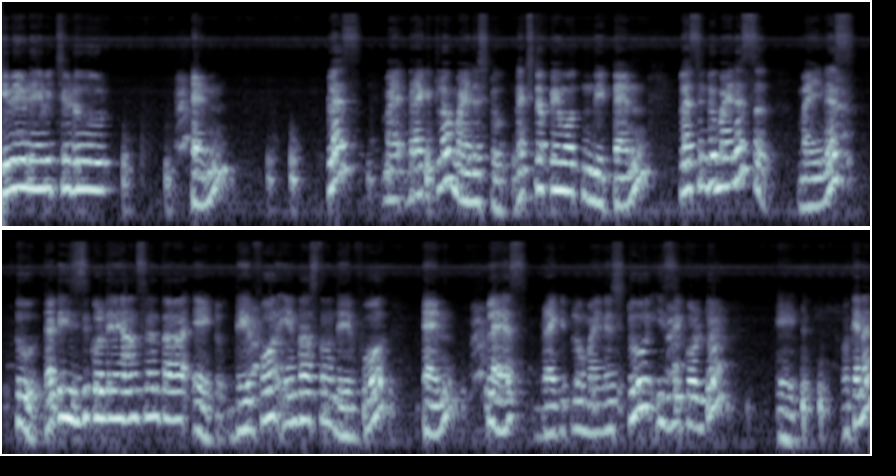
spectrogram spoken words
గివెన్ ఏమి ఇచ్చాడు? టెన్ ప్లస్ బ్రాకెట్లో మైనస్ టూ. నెక్స్ట్ స్టెప్ ఏమవుతుంది? Ten plus into minus minus two. That is equal to answer ఎంత ఎయిట్. దేర్ ఫోర్ ఏం రాస్తాం? దేర్ ఫోర్ టెన్ ప్లస్ బ్రాకెట్లో minus two is equal to eight. ఓకేనా?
